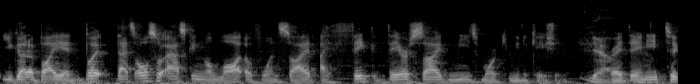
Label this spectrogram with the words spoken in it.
you got to buy in, but that's also asking a lot of one side. I think their side needs more communication yeah, right they need to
